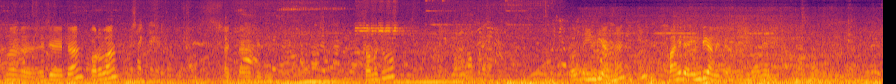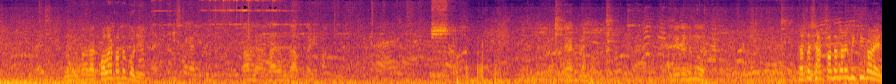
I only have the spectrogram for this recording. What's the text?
আপনার এই যে এটা করলা? ষাট টাকা ষাট টাকা কেজি। টমেটো? বলতে ইন্ডিয়ান হ্যাঁ? বাহিরে ইন্ডিয়ান এটা। ধন্যবাদ। আর কলা কত করে? তিরিশ টাকা একদম তাতে শাক কত করে বিক্রি করেন?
